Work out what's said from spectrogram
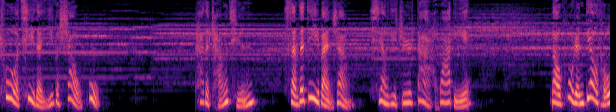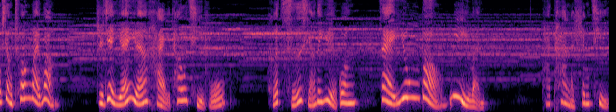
啜泣的一个少妇。她的长裙散在地板上，像一只大花蝶。老妇人掉头向窗外望，只见远远海涛起伏，和慈祥的月光在拥抱密吻。她叹了声气，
